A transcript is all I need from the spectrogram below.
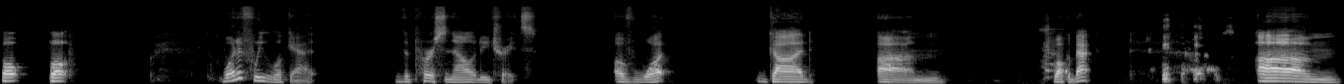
but but what if we look at the personality traits of what God um welcome back. um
